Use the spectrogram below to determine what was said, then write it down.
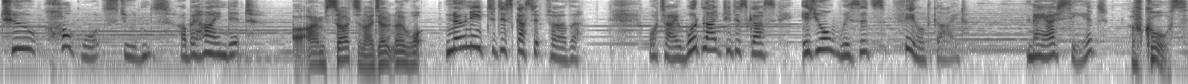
two Hogwarts students are behind it. I'm certain I don't know what... No need to discuss it further. What I would like to discuss is your wizard's field guide. May I see it? Of course.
